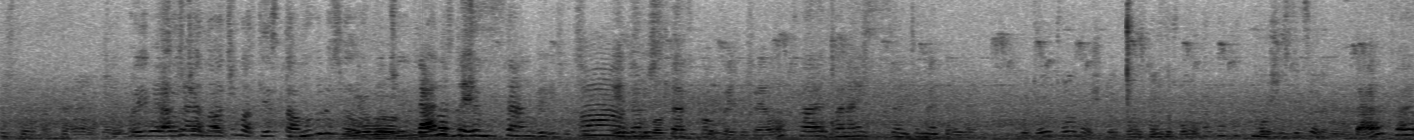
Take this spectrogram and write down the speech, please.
също е така. Добре, и по същия начин, а те станови ли са обаче? Да, на тези станови ги точи. Ето вижте тази колко е дебела. Това е 12 см. Да, това е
